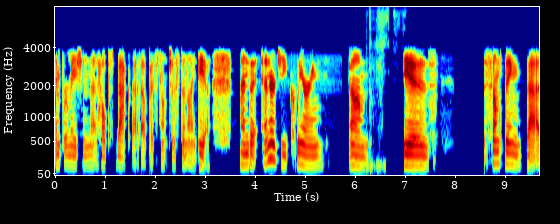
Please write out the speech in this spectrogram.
information that helps back that up. It's not just an idea. And the energy clearing um, is something that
